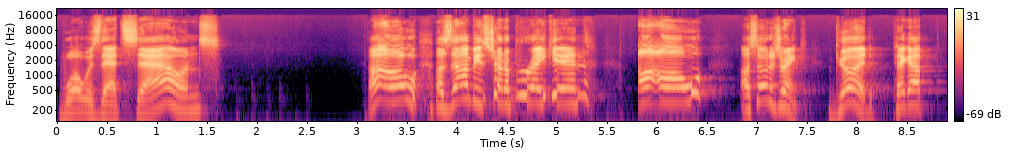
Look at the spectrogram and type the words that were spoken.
What was that sound? Uh oh! A zombie's trying to break in! Uh oh! A soda drink. Good. Pick up,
